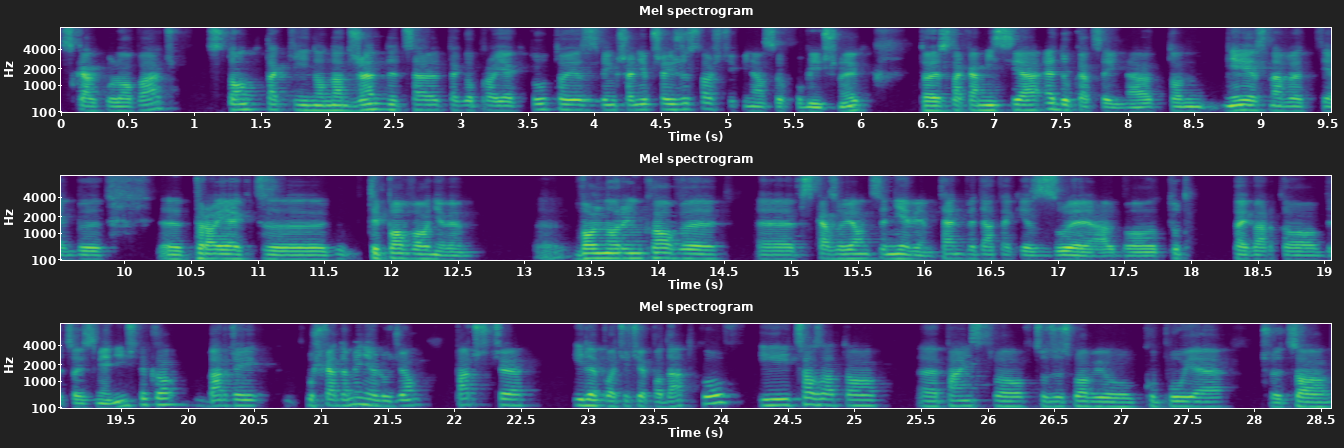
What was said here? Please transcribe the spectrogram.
skalkulować. Stąd taki no, nadrzędny cel tego projektu to jest zwiększenie przejrzystości finansów publicznych. To jest taka misja edukacyjna. To nie jest nawet jakby projekt typowo, nie wiem, wolnorynkowy, wskazujący, nie wiem, ten wydatek jest zły albo tutaj warto by coś zmienić, tylko bardziej uświadomienie ludziom, patrzcie, ile płacicie podatków i co za to e, państwo w cudzysłowie kupuje, czy co,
